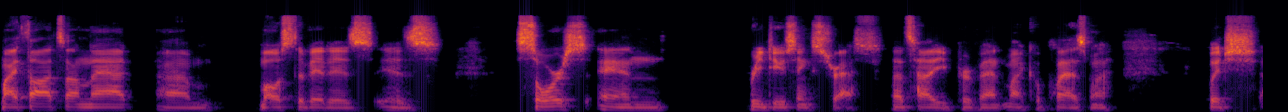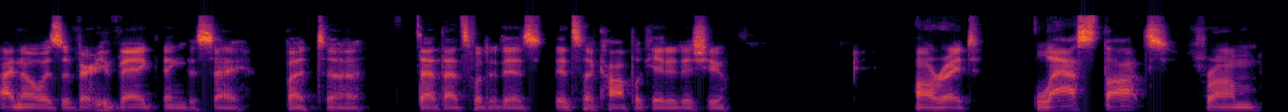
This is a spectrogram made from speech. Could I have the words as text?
my thoughts on that. Um, most of it is is source and reducing stress. That's how you prevent mycoplasma, which I know is a very vague thing to say, but uh, that that's what it is. It's a complicated issue. All right last thoughts from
